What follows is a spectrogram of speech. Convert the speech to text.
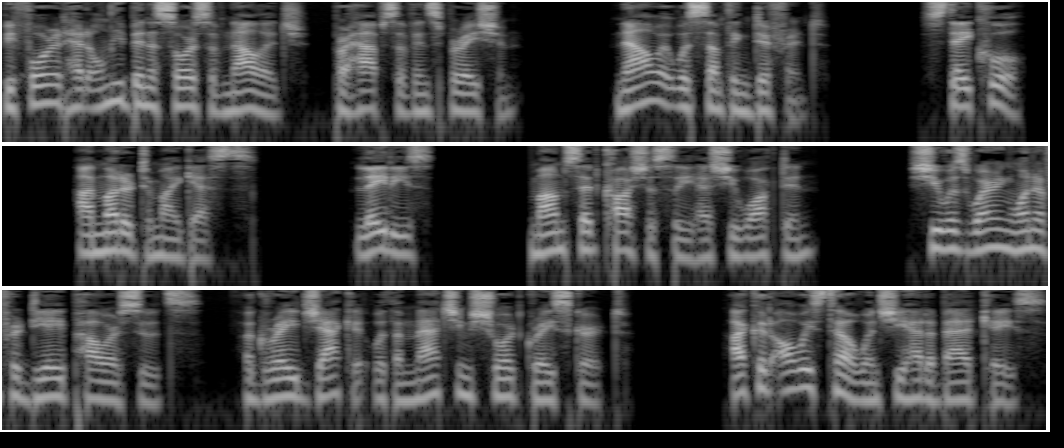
Before it had only been a source of knowledge, perhaps of inspiration. Now it was something different. Stay cool. I muttered to my guests. Ladies, Mom said cautiously as she walked in. She was wearing one of her DA power suits, a gray jacket with a matching short gray skirt. I could always tell when she had a bad case,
